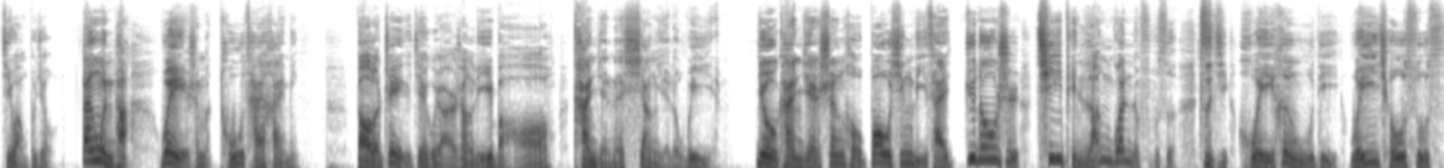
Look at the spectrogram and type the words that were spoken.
既往不咎。单问他为什么图财害命，到了这个节骨眼上，李宝看见那相爷的威严，又看见身后包兴、李才俱都是七品郎官的服色，自己悔恨无地，唯求速死，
